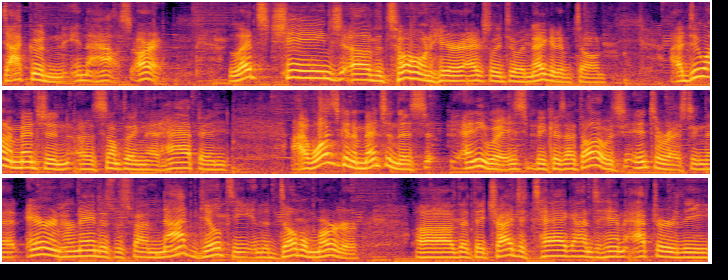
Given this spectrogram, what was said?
Doc Gooden in the house. All right, let's change uh, the tone here actually to a negative tone. I do want to mention uh, something that happened. I was going to mention this anyways because I thought it was interesting that Aaron Hernandez was found not guilty in the double murder uh, that they tried to tag onto him after the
